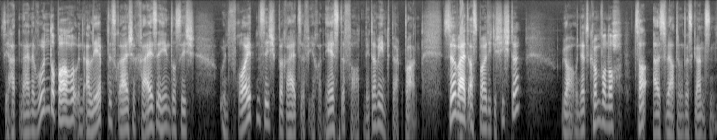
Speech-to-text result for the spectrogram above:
Sie hatten eine wunderbare und erlebnisreiche Reise hinter sich und freuten sich bereits auf ihre nächste Fahrt mit der Windbergbahn. Soweit erstmal die Geschichte. Ja, und jetzt kommen wir noch zur Auswertung des Ganzen.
